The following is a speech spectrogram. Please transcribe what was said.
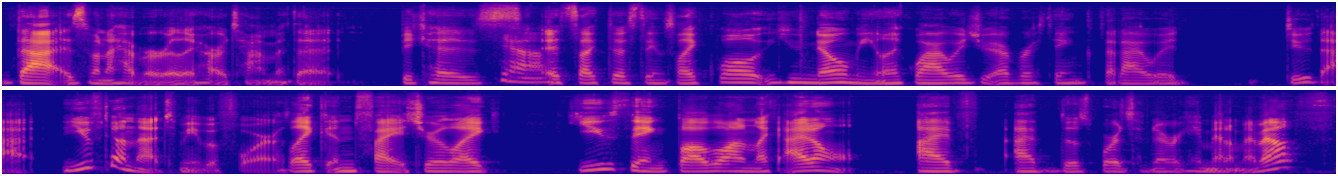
that is when I have a really hard time with it because Yeah. it's like those things like, well, you know me. Like, why would you ever think that I would do that? You've done that to me before. Like in fights, you're like, you think blah blah. I'm like, I don't. I've I've those words have never came out of my mouth.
